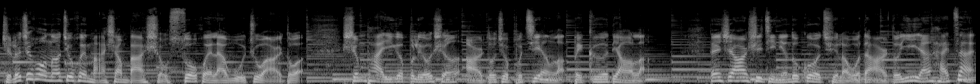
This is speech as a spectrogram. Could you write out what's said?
指了之后呢，就会马上把手缩回来捂住耳朵，生怕一个不留神耳朵就不见了，被割掉了。但是二十几年都过去了，我的耳朵依然还在。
